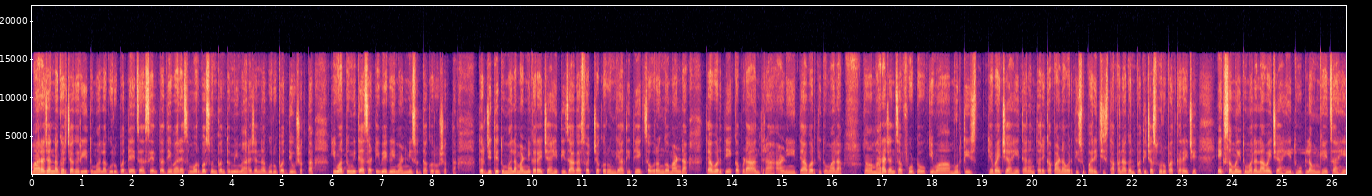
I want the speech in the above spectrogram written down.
महाराजांना घरच्या घरी तुम्हाला गुरुपद द्यायचं असेल तर देवाऱ्यासमोर बसून पण तुम्ही महाराजांना गुरुपद देऊ शकता किंवा तुम्ही त्यासाठी वेगळी मांडणीसुद्धा करू शकता. तर जिथे तुम्हाला मांडणी करायची आहे ती जागा स्वच्छ करून घ्या. तिथे एक चौरंग मांडा त्यावरती एक कपडा अंथरा आणि त्यावरती तुम्हाला महाराजांचा फोटो किंवा मूर्ती ठेवायची आहे. त्यानंतर एका पानावरती सुपारीची स्थापना गणपतीच्या स्वरूपात करायची. एक समयी तुम्हाला लावायची आहे. धूप लावून घ्यायचं आहे.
